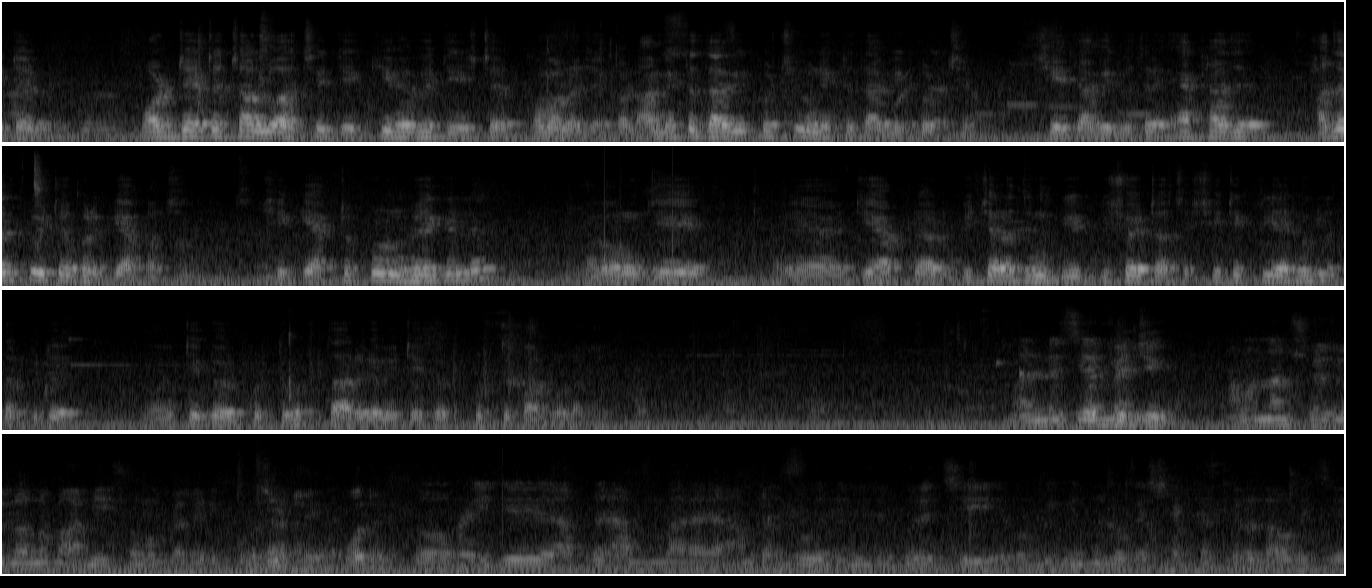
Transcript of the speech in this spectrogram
এটার পর্যায়টা চালু আছে যে কীভাবে জিনিসটা কমানো যায়। কারণ আমি একটা দাবি করছি উনি একটা দাবি করছেন। সেই দাবির ভিতরে এক হাজার হাজার কোটি টাকার গ্যাপ আছে। সেই গ্যাপটা পূরণ হয়ে গেলে এবং যে যে আপনার বিচারাধীন বিষয়টা আছে সেটা ক্লিয়ার হয়ে গেলে তারপরে টেক ওভার করতে পারব তার আগে আমি টেক ওভার করতে পারব না। জি। আমার নাম শহীদুল আলম আমি সমগ্র জি তো এই যে আপনার আমরা আমরা তো নিউজও করেছি এবং বিভিন্ন লোকের সাক্ষাৎ করে নেওয়া হয়েছে।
